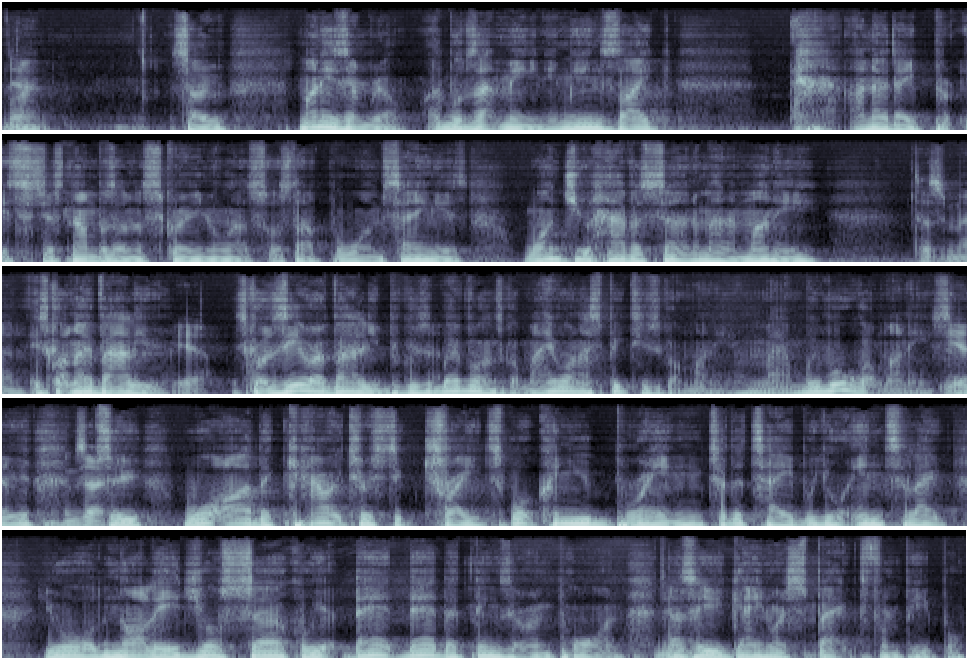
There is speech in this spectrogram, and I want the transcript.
Yeah. right? So money isn't real. What does that mean? It means like i know they it's just numbers on a screen all that sort of stuff but what i'm saying is once you have a certain amount of money Doesn't matter. it's got no value. Yeah. It's got zero value because everyone's got money. Everyone I speak to's got money. Man, uh, we've all got money. So, Yeah, exactly. so what are the characteristic traits? What can you bring to the table? Your intellect, your knowledge, your circle. They're, they're the things that are important. That's how you gain respect from people.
